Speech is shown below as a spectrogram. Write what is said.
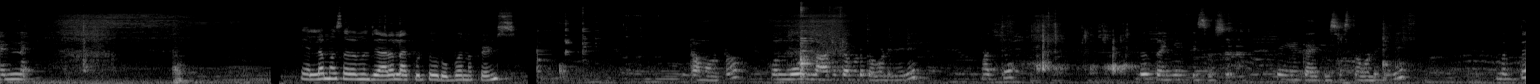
ಎಣ್ಣೆ. ಎಲ್ಲ ಮಸಾಲೆನ ಜಾರಲ್ಲಿ ಹಾಕ್ಬಿಟ್ಟು ರುಬ್ಬನ ಫ್ರೆಂಡ್ಸ್. ಟೊಮೊಟೊ. ಒಂದು ಮೂರು ನಾಲ್ಕು ಟೊಮೊಟೊ ತೊಗೊಂಡಿದ್ದೀನಿ. ಮತ್ತು ಇದು ತೆಂಗಿನ ಪೀಸಸ್ಸು ತೆಂಗಿನಕಾಯಿ ಪೀಸಸ್ ತೊಗೊಂಡಿದ್ದೀನಿ. ಮತ್ತು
